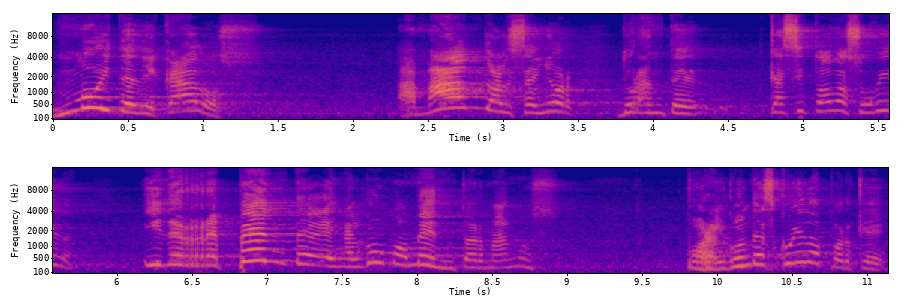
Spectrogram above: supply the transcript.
muy dedicados, amando al Señor durante casi toda su vida. Y de repente, en algún momento, hermanos, por algún descuido, porque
